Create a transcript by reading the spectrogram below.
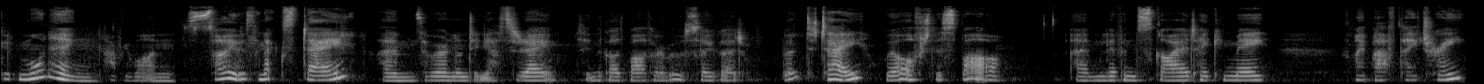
Good morning, everyone. So it's the next day. Um, so we were in London yesterday, seen the girls' bathroom. It was so good. But today we're off to the spa. Um, Liv and Sky are taking me for my birthday treat.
